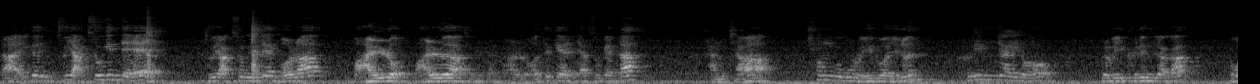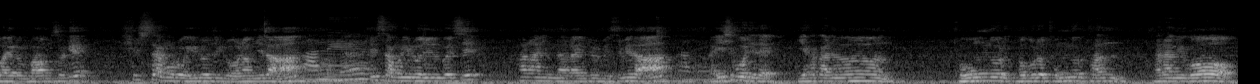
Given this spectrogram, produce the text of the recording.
자, 이건 두 약속인데, 두 약속인데 뭐라? 말로, 말로 약속했다. 말로 어떻게 약속했다? 장차 천국으로 이루어지는 그림자요. 그럼 이 그림자가 저와 여러분 마음속에 실상으로 이루어지길 원합니다. 아멘. 실상으로 이루어지는 것이 하나님 나라인 줄 믿습니다. 아멘. 25절에 이 하가는 종노릇 더불어 종노릇한 사람이고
